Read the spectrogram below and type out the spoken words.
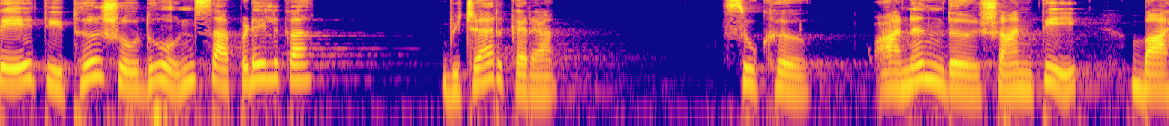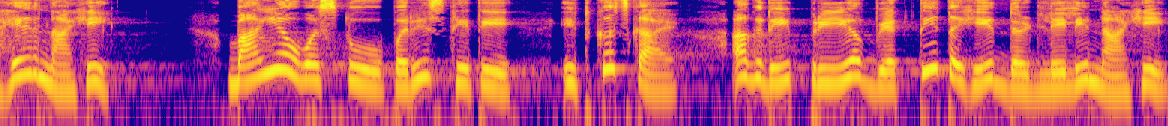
ते तिथं शोधून सापडेल का? विचार करा. सुख आनंद शांती बाहेर नाही. बाह्य वस्तू परिस्थिती इतकंच काय? अगदी प्रिय व्यक्तीतही दडलेली नाही.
